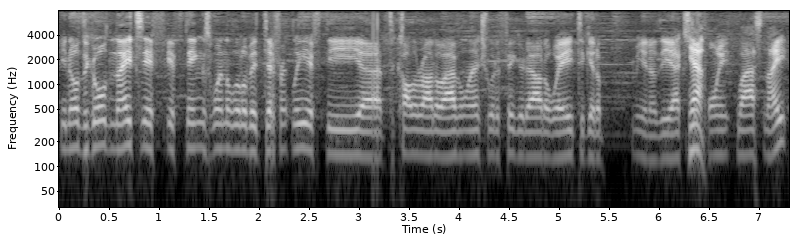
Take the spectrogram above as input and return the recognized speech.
you know, the Golden Knights, if, if things went a little bit differently, if the uh, if the Colorado Avalanche would have figured out a way to get a you know the extra Yeah. point last night,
